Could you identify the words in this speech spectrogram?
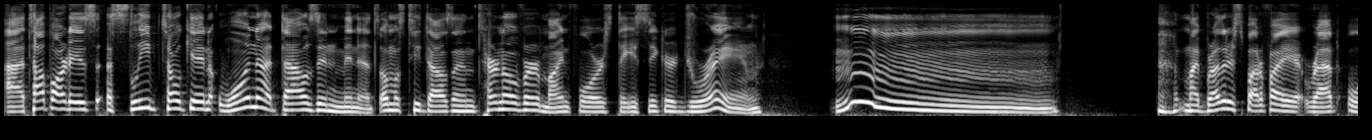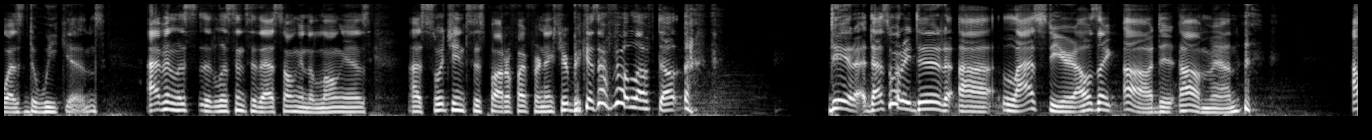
Uh, top artist, a sleep token, 1,000 minutes, almost 2,000. Turnover, Mind Force, Dayseeker, Drain. Mmm. My brother's Spotify rap was The Weeknd. I haven't listened listened to that song in the longest. uh, switching to Spotify for next year because I feel left out. dude, that's what I did uh, last year. I was like, oh, dude, oh man. I,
